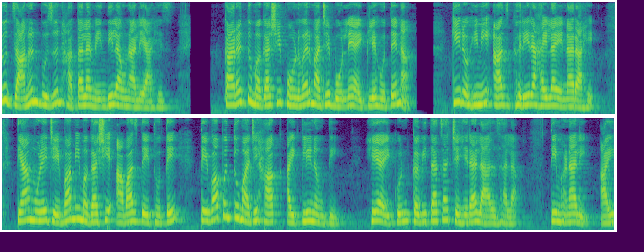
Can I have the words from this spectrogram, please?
तू जाणून बुजून हाताला मेहंदी लावून आली आहेस. कारण तू मगाशी फोनवर माझे बोलणे ऐकले होते ना? की रोहिणी आज घरी राहायला येणार आहे. त्यामुळे जेव्हा मी मगाशी आवाज देत होते तेव्हा पण तू माझी हाक ऐकली नव्हती. हे ऐकून कविताचा चेहरा लाल झाला. ती म्हणाली आई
